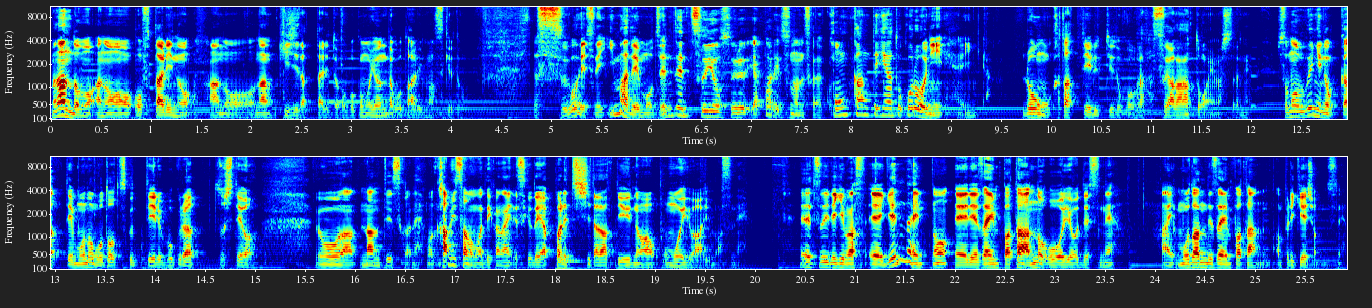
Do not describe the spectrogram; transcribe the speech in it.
ま、何度もあのお二人のあのなん記事だったりとか僕も読んだことありますけど、すごいですね。今でも全然通用する、やっぱりそうなんですかね、根幹的なところに論を語っているっていうところがさすがだなと思いましたね。その上に乗っかって物事を作っている僕らとしては、もうなていうんですかね、まあ、神様までいかないですけど、やっぱり父だなっていうのは思いはありますね。え、続いていきます、え、現代の、えデザインパターンの応用ですね。はい、モダンデザインパターンアプリケーションですね。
